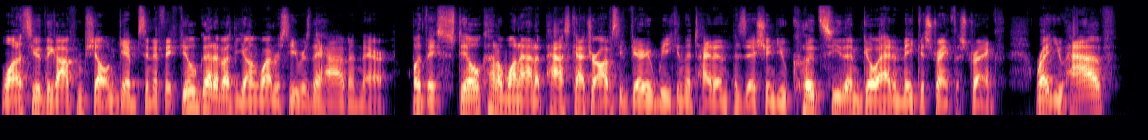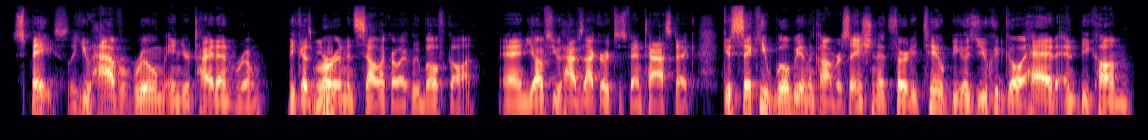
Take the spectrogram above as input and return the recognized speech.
want to see what they got from Shelton Gibson, if they feel good about the young wide receivers they have in there, but they still kind of want to add a pass catcher, obviously very weak in the tight end position, you could see them go ahead and make a strength a strength, right? You have space, like you have room in your tight end room because Mhm. Burton and Celek are likely both gone. And you obviously you have Zach Ertz is fantastic. Gesicki will be in the conversation at 32 because you could go ahead and become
